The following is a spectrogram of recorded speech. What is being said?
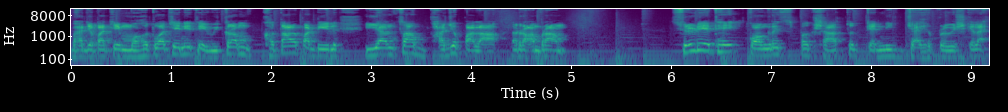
भाजपाचे महत्त्वाचे नेते विक्रम खताळ पाटील यांचा भाजपाला रामराम. शिर्डी येथे काँग्रेस पक्षात त्यांनी जाहीर प्रवेश केलाय.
